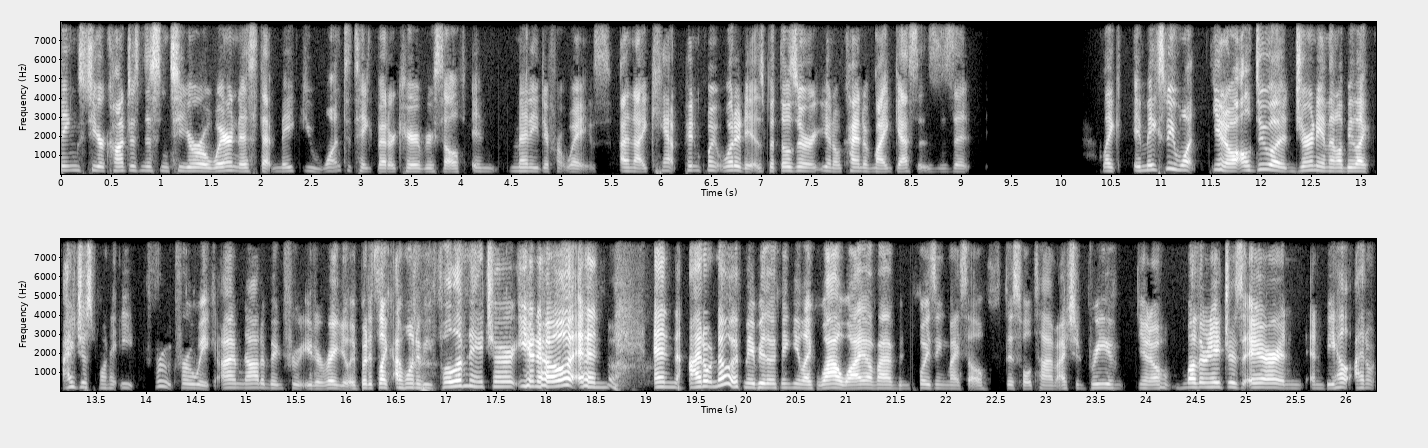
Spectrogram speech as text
things to your consciousness and to your awareness that make you want to take better care of yourself in many different ways and i can't pinpoint what it is but those are you know kind of my guesses is that like it makes me want you know i'll do a journey and then i'll be like i just want to eat fruit for a week. I'm not a big fruit eater regularly but it's like i want to be full of nature you know and and i don't know if maybe they're thinking like wow why have i been poisoning myself this whole time? I should breathe you know mother nature's air and and be healthy i don't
